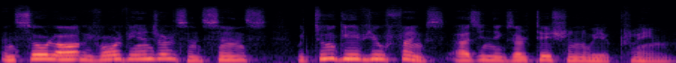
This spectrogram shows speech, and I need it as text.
And so, Lord, with all the angels and saints, we too give you thanks, as in exaltation we acclaim.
